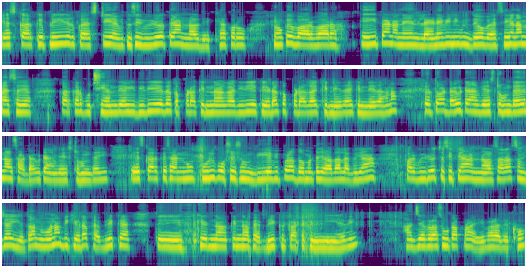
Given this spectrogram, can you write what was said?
ਇਸ ਕਰਕੇ ਪਲੀਜ਼ ਰਿਕੁਐਸਟ ਹੀ ਹੈ ਵੀ ਤੁਸੀਂ ਵੀਡੀਓ ਧਿਆਨ ਨਾਲ ਦੇਖਿਆ ਕਰੋ, ਕਿਉਂਕਿ ਵਾਰ-ਵਾਰ ਕਈ ਭੈਣਾਂ ਨੇ ਲੈਣੇ ਵੀ ਨਹੀਂ ਹੁੰਦੇ, ਉਹ ਵੈਸੇ ਹੈ ਨਾ ਮੈਸੇਜ ਕਰ ਕਰ ਪੁੱਛੀ ਜਾਂਦੇ ਆ ਵੀ ਦੀਦੀ ਇਹਦਾ ਕੱਪੜਾ ਕਿੰਨਾ ਹੈਗਾ ਦੀਦੀ ਇਹ ਕਿਹੜਾ ਕੱਪੜਾ ਹੈਗਾ ਕਿੰਨੇ ਦਾ, ਇਹ ਕਿੰਨੇ ਦਾ ਹਨਾ। ਫਿਰ ਤੁਹਾਡਾ ਵੀ ਟਾਈਮ ਵੇਸਟ ਹੁੰਦਾ, ਇਹਦੇ ਨਾਲ ਸਾਡਾ ਵੀ ਟਾਈਮ ਵੇਸਟ ਹੁੰਦਾ ਜੀ। ਇਸ ਕਰਕੇ ਸਾਨੂੰ ਪੂਰੀ ਕੋਸ਼ਿਸ਼ ਹੁੰਦੀ ਹੈ ਵੀ ਭਲਾ 2 ਮਿੰਟ ਜ਼ਿਆਦਾ ਲੱਗ ਜਾਣ, ਪਰ ਵੀਡੀਓ 'ਚ ਅਸੀਂ ਧਿਆਨ ਨਾਲ ਸਾਰਾ ਸਮਝਾਈਏ ਤੁਹਾਨੂੰ ਹਨਾ ਵੀ ਕਿਹੜਾ ਫੈਬਰਿਕ ਹੈ ਤੇ ਕਿੰਨਾ ਕਿੰਨਾ ਫੈਬਰਿਕ ਕੱਟ ਕਿੰਨੀ ਹੈ ਵੀ। ਹਾਂਜੀ, ਅਗਲਾ ਸੂਟ ਆਪਣਾ ਇਹ ਵਾਲਾ ਦੇਖੋ।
